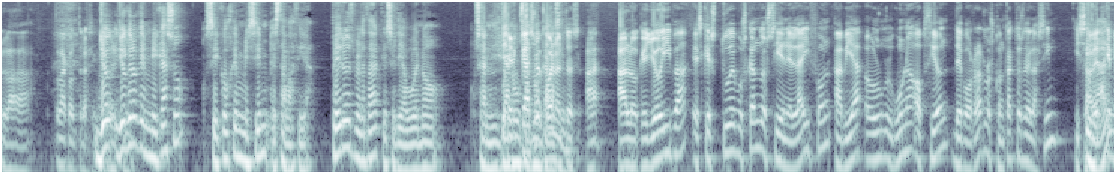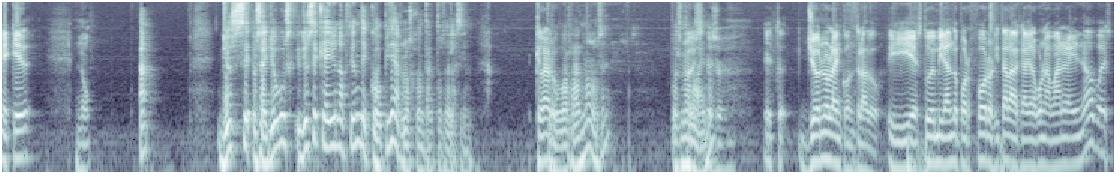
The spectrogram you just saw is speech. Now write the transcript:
la contraseña. Yo, yo creo que en mi caso, si cogen mi SIM, está vacía. Pero es verdad que sería bueno. O sea, ya no caso, bueno, entonces, a, lo que yo iba es que estuve buscando si en el iPhone había alguna opción de borrar los contactos de la SIM y saber que me quede. No. Ah. Yo sé, o sea, yo, yo sé que hay una opción de copiar los contactos de la SIM. Claro. Pero borrar no lo sé. Pues no lo pues hay, yo no la he encontrado. Y estuve mirando por foros y tal a ver si hay alguna manera. Y no, pues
